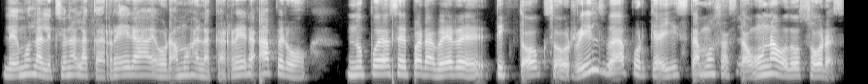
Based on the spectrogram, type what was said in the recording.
Leemos la lección a la carrera, oramos a la carrera, ah, pero no puede hacer para ver eh, TikToks o Reels, ¿verdad? Porque ahí estamos hasta una o dos horas.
